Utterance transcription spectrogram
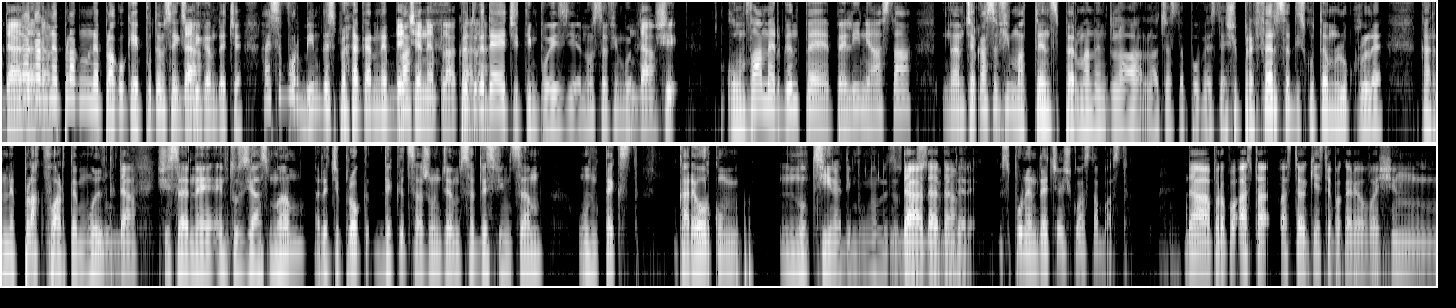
Da, alea da, care da. ne plac, nu ne plac. Ok, putem să Da. explicăm de ce. Hai să vorbim despre alea care ne De plac. ce ne plac Pentru că alea? de-aia citim poezie, nu? Să fim buni. Da. Și cumva mergând pe, pe linia asta, noi am încercat să fim atenți permanent la, la această poveste și prefer să discutăm lucrurile care ne plac foarte mult Da. și să ne entuziasmăm reciproc decât să ajungem să desfințăm un text care oricum nu ține din punctul nostru Da, de da, da. vedere. Spunem de ce și cu asta basta. Da, apropo, asta, asta e o chestie pe care o văd și, în,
